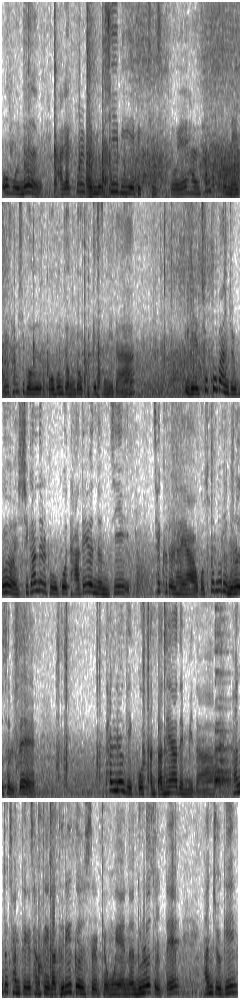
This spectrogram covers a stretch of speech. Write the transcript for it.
오븐은 아래 꿀 160, 위에 170도에 한 30분 내지 35분 정도 굽겠습니다. 이게 초코 반죽은 시간을 보고 다 되었는지 체크를 해야 하고 손으로 눌렀을 때 탄력 있고 단단해야 됩니다. 반죽 상태, 상태가 덜 익었을 경우에는 눌렀을 때 반죽이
